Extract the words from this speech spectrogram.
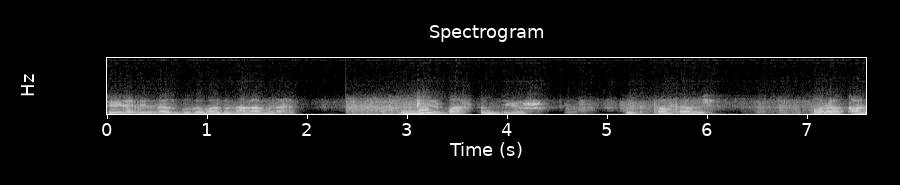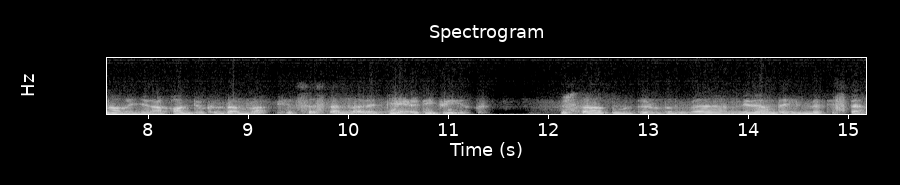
söylenilmez bu zamanın adamına. Bir bastım diyor. İlk tanımış. Ora kanalı yere kan döküldü ama hiç seslenmedi. Derdi büyük. Üstazımı kırdım ben. Bir de himmet istem.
